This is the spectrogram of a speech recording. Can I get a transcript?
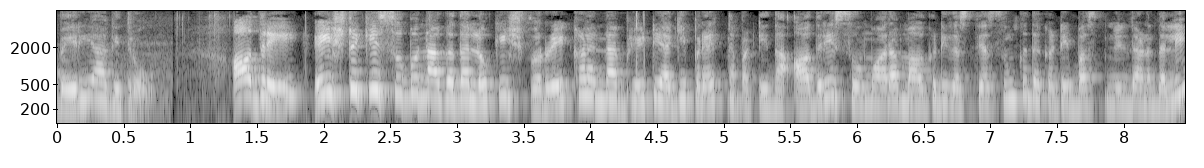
ಬೇರೆಯಾಗಿದ್ರು. ಆದರೆ ಎಷ್ಟಕ್ಕೆ ಸುಬ್ಬನಾಗದ ಲೋಕೇಶ್ವರ್ ರೇಖಾಳನ್ನ ಭೇಟಿಯಾಗಿ ಪ್ರಯತ್ನ ಪಟ್ಟಿದ್ದ ಆದರೆ ಸೋಮವಾರ ಮಾಗಡಿ ರಸ್ತೆಯ ಸುಂಕದಕಟ್ಟಿ ಬಸ್ ನಿಲ್ದಾಣದಲ್ಲಿ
